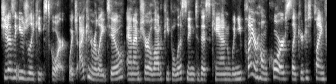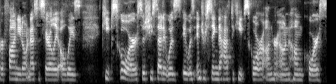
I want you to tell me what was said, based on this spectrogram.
she doesn't usually keep score, which I can relate to. And I'm sure a lot of people listening to this can. When you play your home course, like you're just playing for fun, you don't necessarily always keep score. So she said it was it was interesting to have to keep score on her own home course.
